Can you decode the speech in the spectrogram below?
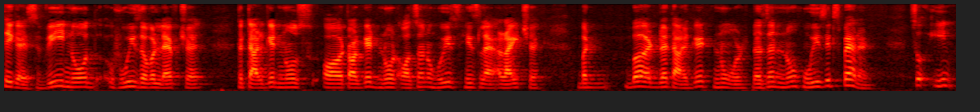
see guys we know who is our left child the target knows or target node also know who is his right child but but the target node doesn't know who is its parent. So in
